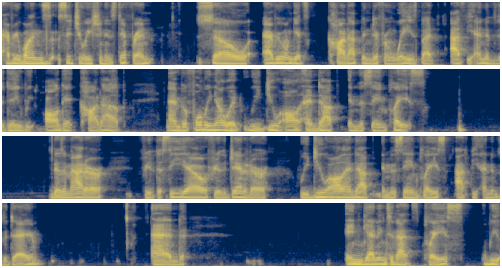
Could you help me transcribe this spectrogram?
everyone's situation is different. So everyone gets caught up in different ways. But at the end of the day, we all get caught up. And before we know it, we do all end up in the same place. It Doesn't matter if you're the CEO, if you're the janitor, we do all end up in the same place at the end of the day. And in getting to that place, we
